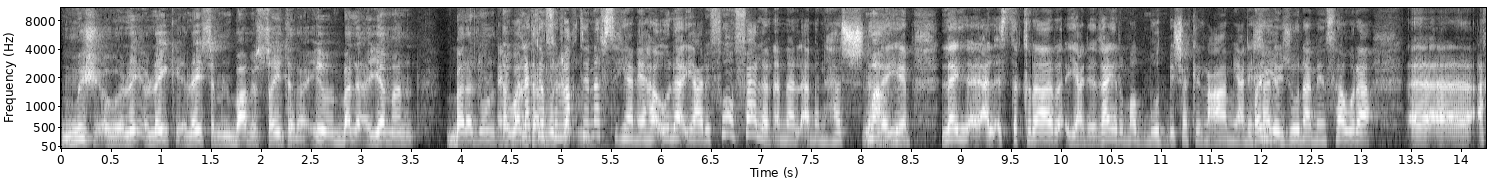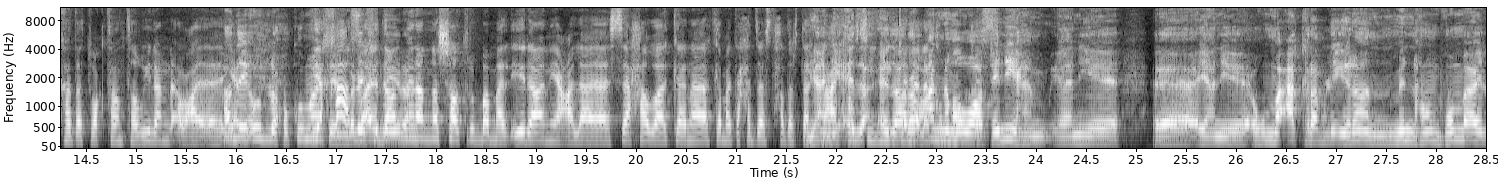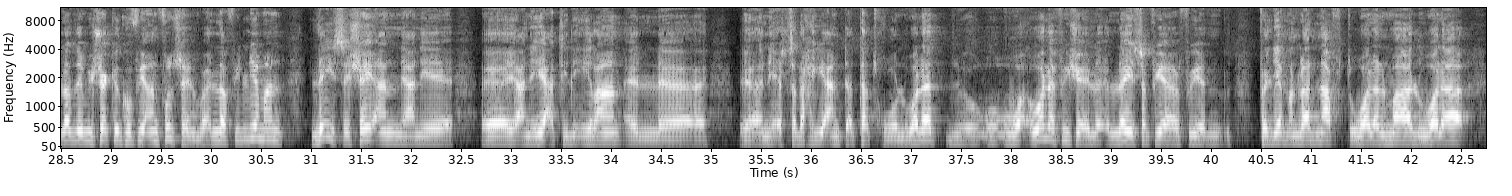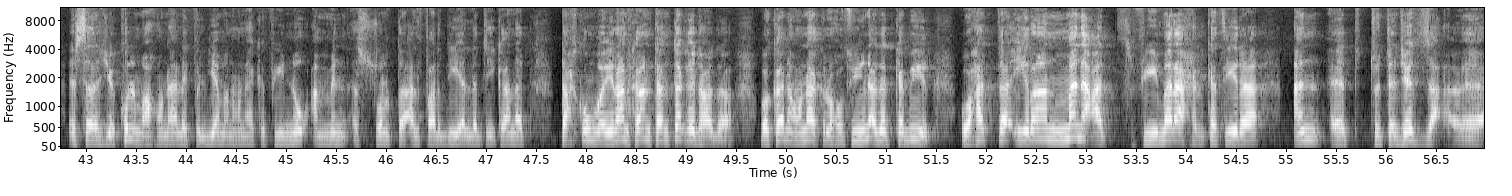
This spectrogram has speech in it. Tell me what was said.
مش لي- لي- ليس من باب السيطرة. إيه، بل يمن بلد يعني ولكن في الوقت نفسه يعني هؤلاء يعرفون فعلا أن الأمن هش ما- لديهم لي الاستقرار يعني غير مضبوط بشكل عام يعني طيب. خارجون من ثورة آه، آه، أخذت وقتا طويلا أو ع- هذا يعني يعود لحكوماتهم يخاف أيضا. من النشاط ربما الإيراني على الساحه وكان كما تحدثت حضرتك مع يعني اذا الحوثيين إذا كان رأوا أن. مواطنيهم يعني آه، يعني هم أقرب لإيران منهم هم الذين يشككوا في أنفسهم وإلا في اليمن ليس شيئا يعني آه، يعني يأتي لإيران ال- يعني الصلاحيه أن تدخل ولا ولا في شيء ليس فيها في في اليمن لا النفط ولا المال ولا استراتيجية. كل ما هنالك في اليمن هناك في نوع من السلطة الفردية التي كانت تحكم وإيران كانت تنتقد هذا وكان هناك الحوثيين عدد كبير وحتى إيران منعت في مراحل كثيرة أن تتجزأ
